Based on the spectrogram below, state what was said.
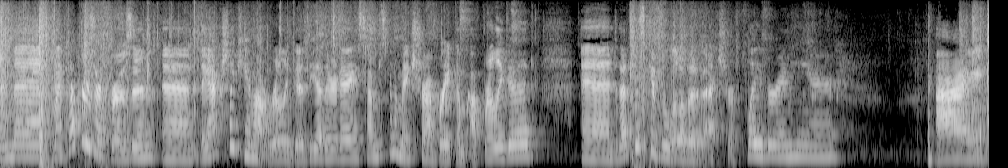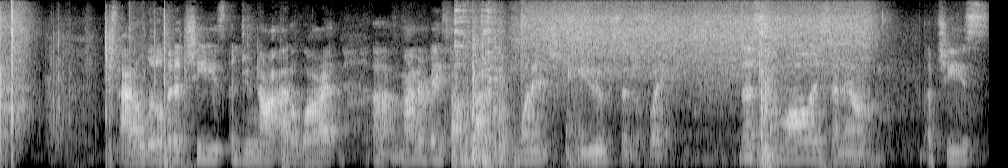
And then my peppers are frozen and they actually came out really good the other day. So I'm just gonna make sure I break them up really good. And that just gives a little bit of extra flavor in here. I just add a little bit of cheese and do not add a lot. Um, mine are based off about one inch cubes, so just like the smallest amount of cheese.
